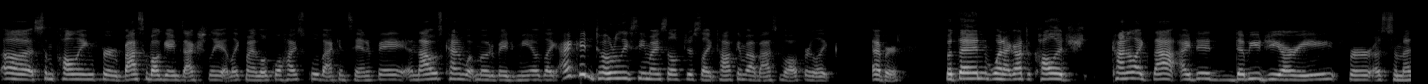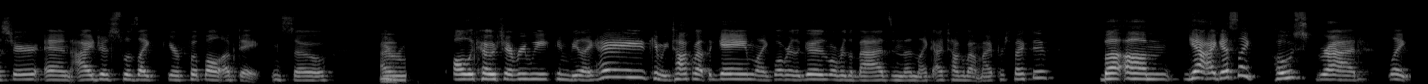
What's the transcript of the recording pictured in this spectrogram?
uh, some calling for basketball games actually at like my local high school back in Santa Fe, and that was kind of what motivated me. I was like, I could totally see myself just like talking about basketball for like ever. But then when I got to college, kind of like that, I did WGRE for a semester, and I just was like your football update, and so mm. I call the coach every week and be like, hey, can we talk about the game? Like, what were the goods? What were the bads? And then like I talk about my perspective. But um, yeah, I guess like post grad, like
